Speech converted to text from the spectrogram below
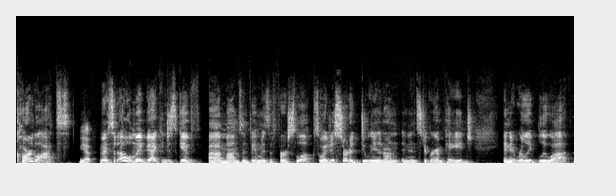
car lots. yep. And I said, oh, well, maybe I can just give uh, moms and families a first look. So I just started doing it on an Instagram page and it really blew up,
